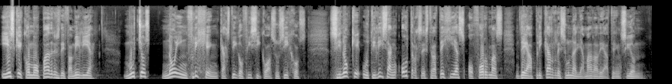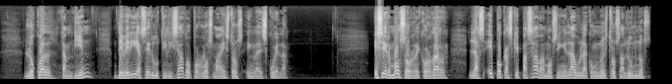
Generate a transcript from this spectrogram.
Y es que como padres de familia, muchos no infligen castigo físico a sus hijos, sino que utilizan otras estrategias o formas de aplicarles una llamada de atención, lo cual también debería ser utilizado por los maestros en la escuela. Es hermoso recordar las épocas que pasábamos en el aula con nuestros alumnos,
